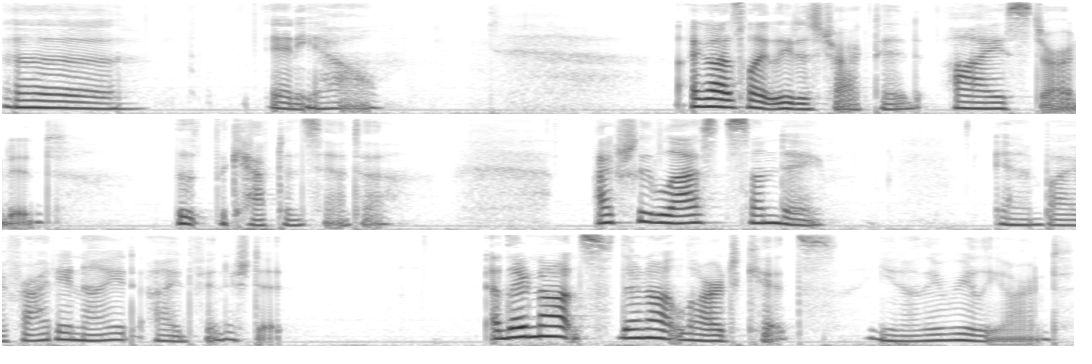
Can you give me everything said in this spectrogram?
uh, anyhow, I got slightly distracted. I started the, the Captain Santa actually last Sunday, and by Friday night I'd finished it. And they're not they're not large kits, you know, they really aren't.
